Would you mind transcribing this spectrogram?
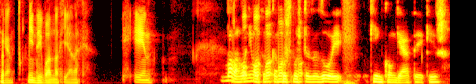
Igen, mindig vannak ilyenek. Én Valahol Mo- mo- nyolcat mo- kapott most- most, most ez az új King Kong játék is.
